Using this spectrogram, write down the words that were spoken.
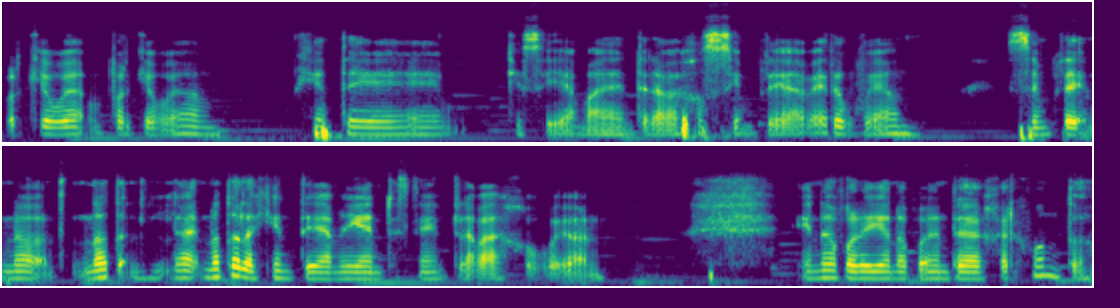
Porque weón, porque weón, gente que se llama en trabajo siempre a haber, weón. Siempre, no, no, la- no toda la gente amiga entre en trabajo, weón. Y no por ello no pueden trabajar juntos.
